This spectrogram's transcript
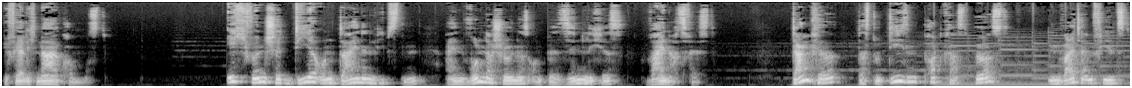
gefährlich nahe kommen musst. Ich wünsche dir und deinen Liebsten ein wunderschönes und besinnliches Weihnachtsfest. Danke, dass du diesen Podcast hörst, ihn weiterempfiehlst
